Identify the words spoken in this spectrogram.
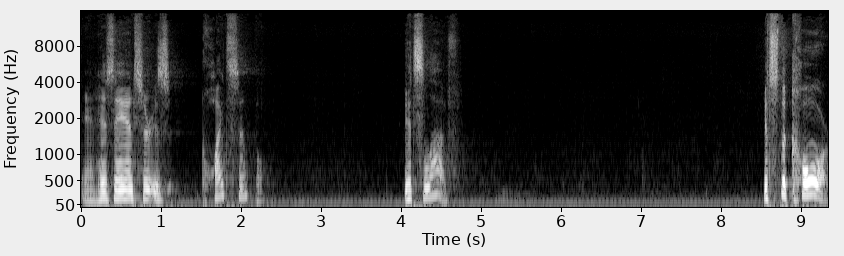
And his answer is quite simple it's love. It's the core,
